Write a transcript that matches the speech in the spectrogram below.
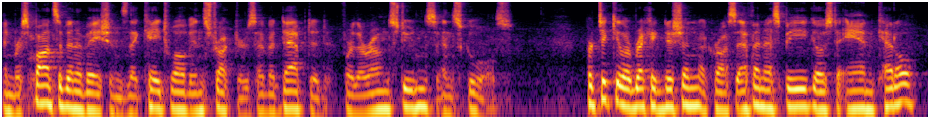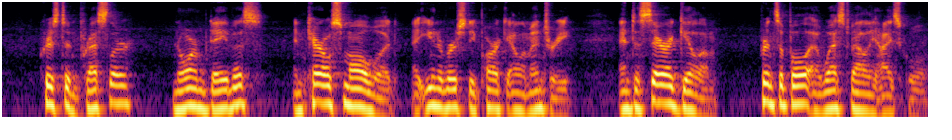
and responsive innovations that K 12 instructors have adapted for their own students and schools. Particular recognition across FNSB goes to Ann Kettle, Kristen Pressler, Norm Davis, and Carol Smallwood at University Park Elementary, and to Sarah Gillum, principal at West Valley High School.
